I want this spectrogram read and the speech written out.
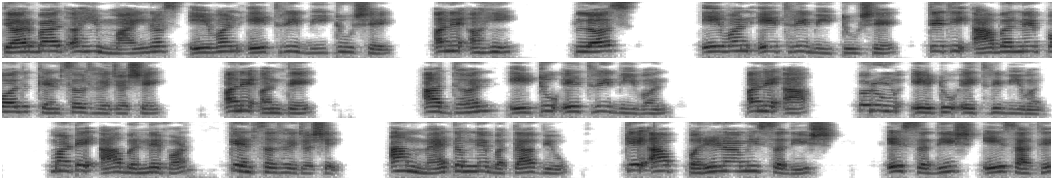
ત્યારબાદ અહીં minus A one A three B two છે, અને અહીં plus A one A three B two છે. તેથી આ બંને પદ કેન્સલ થઈ જશે. અને અંતે આ ધન A two A three B one અને આ ઋણ A two A three B one માટે આ બંને પણ કેન્સલ થઈ જશે. આમ મેં તમને બતાવ્યું કે આ પરિણામી સદિશ એ સદિશ એ સાથે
